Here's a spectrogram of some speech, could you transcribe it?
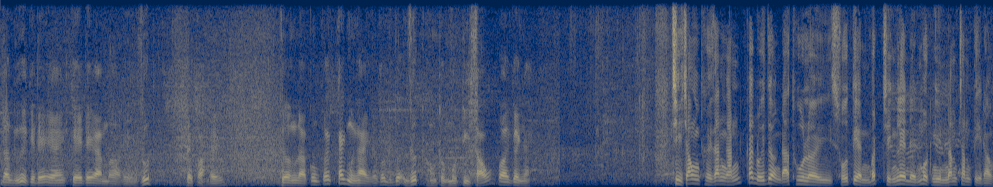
đang đứng ở cái, cái ATM để rút tài khoản đấy. Thường là cũng cách một ngày là các đối tượng rút khoảng một tỷ sáu qua kênh này. Chỉ trong thời gian ngắn, các đối tượng đã thu lời số tiền bất chính lên đến 1.500 tỷ đồng.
